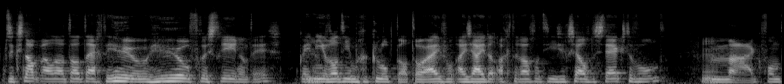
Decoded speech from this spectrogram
Dus ik snap wel dat dat echt heel, heel frustrerend is. Ik weet Ja. niet of dat hij hem geklopt had hoor. Hij, hij zei dat achteraf dat hij zichzelf de sterkste vond. Ja. Maar ik vond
